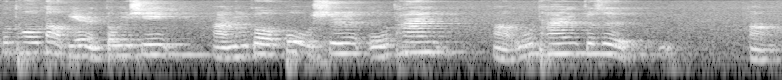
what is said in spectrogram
不偷盗别人东西啊，能够布施无贪啊，无贪就是啊，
